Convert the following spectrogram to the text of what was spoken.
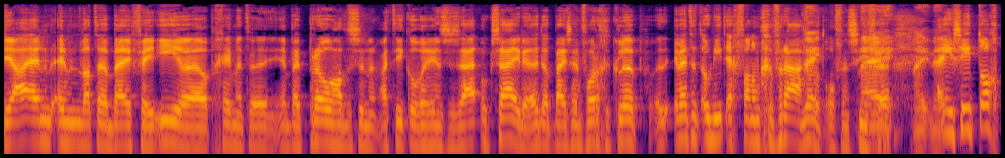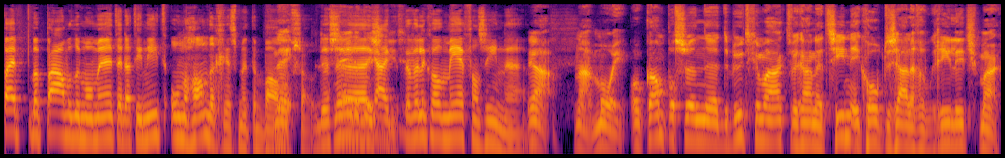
Ja, en, en wat uh, bij VI uh, op een gegeven moment, uh, bij Pro hadden ze een artikel waarin ze zei, ook zeiden dat bij zijn vorige club werd het ook niet echt van hem gevraagd, nee, dat offensieve. Nee, nee, nee. En je ziet toch bij bepaalde momenten dat hij niet onhandig is met de bal of zo. Dus ja, daar wil ik wel meer van zien. Ja, nou mooi. Ocampos een debuut gemaakt, we gaan het zien. Ik hoopte zelf op Grealish, maar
